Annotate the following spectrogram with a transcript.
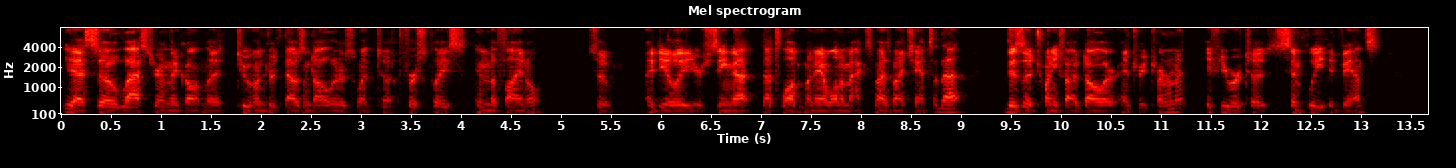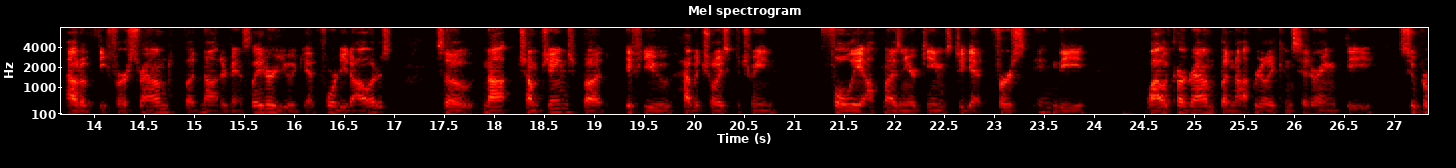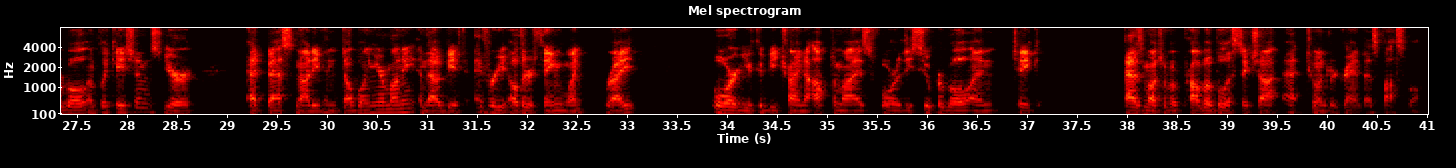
Yeah, so last year in the gauntlet, two hundred thousand dollars went to first place in the final. So ideally, you're seeing that. That's a lot of money. I want to maximize my chance of that. This is a twenty-five dollar entry tournament. If you were to simply advance out of the first round, but not advance later, you would get forty dollars. So not chump change, but if you have a choice between fully optimizing your teams to get first in the wildcard round, but not really considering the Super Bowl implications, you're at best not even doubling your money and that would be if every other thing went right or you could be trying to optimize for the super bowl and take as much of a probabilistic shot at 200 grand as possible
